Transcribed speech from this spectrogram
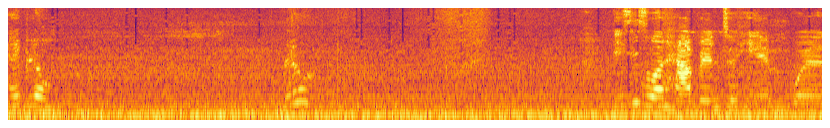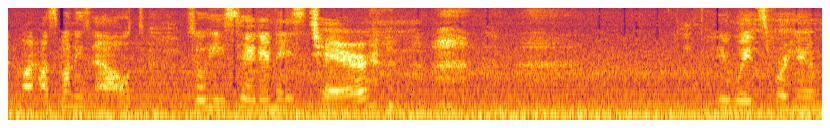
Hey, Blue. Blue. This is what happened to him when my husband is out. So he's sitting in his chair. he waits for him.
